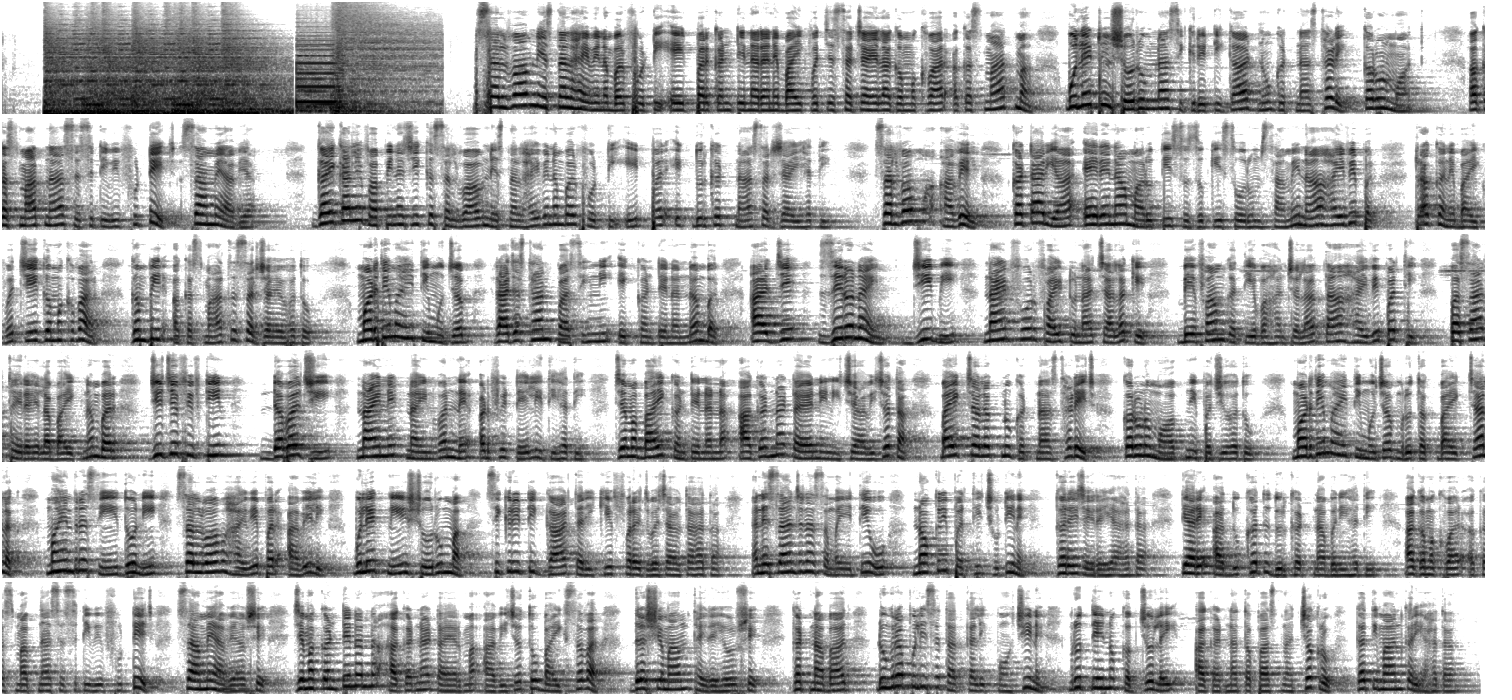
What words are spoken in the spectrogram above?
Salvav national highway number forty eight પર કન્ટેનર અને બાઇક વચ્ચે સર્જાયેલા ગમખવાર અકસ્માતમાં બુલેટ શોરૂમના સિક્યુરિટી ગાર્ડનું ઘટના સ્થળે કરુણ મોત. અકસ્માતના સીસીટીવી ફૂટેજ સામે આવ્યા. ગઈકાલે વાપી નજીક Salvav national highway number forty eight પર એક દુર્ઘટના સર્જાઈ હતી. સલવાવમાં આવેલ Kataria arena Maruti Suzuki showroom સામેના હાઈવે પર ટ્રક અને બાઇક વચ્ચે ગમખવાર, ગંભીર અકસ્માત સર્જાયો હતો. મળતી માહિતી મુજબ, રાજસ્થાન પાસિંગની એક container number R J zero nine G B nine four five ટુના ચાલકે બેફામ ગતિએ વાહન ચલાવતા હાઈવે પરથી પસાર થઈ રહેલા bike number G J fifteen double G nine eight nine વનને અડફેટે લીધી હતી, જેમાં બાઇક કન્ટેનરના આગળના ટાયરની નીચે આવી જતાં બાઇક ચાલકનું ઘટના સ્થળે જ કરુણ મોત નીપજ્યું હતું. મળતી માહિતી મુજબ, મૃતક બાઇક ચાલક મહેન્દ્રસિંહ ધોની સલવાવ હાઈવે પર આવેલી બુલેટની શોરૂમમાં સિક્યુરિટી ગાર્ડ તરીકે ફરજ બજાવતા હતા અને સાંજના સમયે તેઓ નોકરી પરથી છૂટીને ઘરે જઈ રહ્યા હતા. ત્યારે આ દુઃખદ દુર્ઘટના બની હતી. આ ગમખવાર અકસ્માતના સીસીટીવી ફૂટેજ સામે આવ્યા છે જેમાં કન્ટેનરના આગળના ટાયરમાં આવી જતો બાઇક સવાર દ્રશ્યમાન થઈ રહ્યો છે ઘટના બાદ ડુંગરા પોલીસે તાત્કાલિક પહોંચીને મૃતદેહનો કબજો લઈ આગળના તપાસના ચક્રો ગતિમાન કર્યા હતા.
